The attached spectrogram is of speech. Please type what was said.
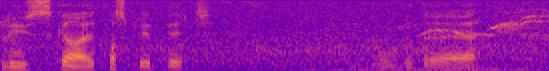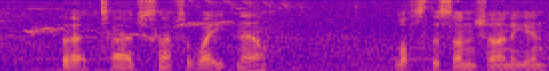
blue sky, possibly a bit over there. But uh, just gonna have to wait now. Lost the sunshine again.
